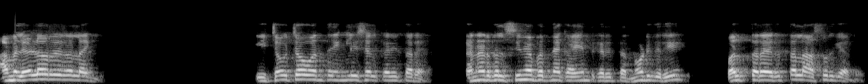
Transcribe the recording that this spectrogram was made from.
ಆಮೇಲೆ ಹೇಳೋರು ಇರಲ್ಲ ಹಿಂಗೆ. ಈ ಚೌ ಚೌ ಅಂತ ಇಂಗ್ಲಿಷ್ ಅಲ್ಲಿ ಕರೀತಾರೆ. ಕನ್ನಡದಲ್ಲಿ ಸೀಮೆ ಬದನೆಕಾಯಿ ಅಂತ ಕರೀತಾರೆ. ನೋಡಿದಿರಿ? ಬಲ್ಬ್ ತರ ಇರುತ್ತಲ್ಲ ಹಸುರ್ಗೆ ಅದು.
